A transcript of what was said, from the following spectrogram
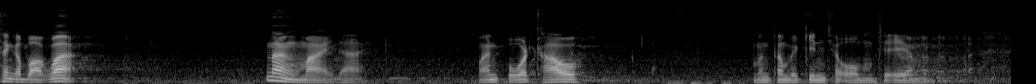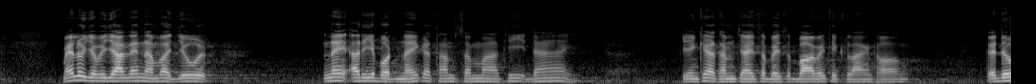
ท่านก็บอกว่า นั่งไม่ได้ มันปวดเขามันต้องไปกินชะอมชะเอม แม่ลูกจะพยายามแนะนำว่าอยู่ในอริยบทไหนก็ทำสมาธิได้ เพียงแค่ทำใจสบายๆไว้ที่กลางท้อง แต่ดู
